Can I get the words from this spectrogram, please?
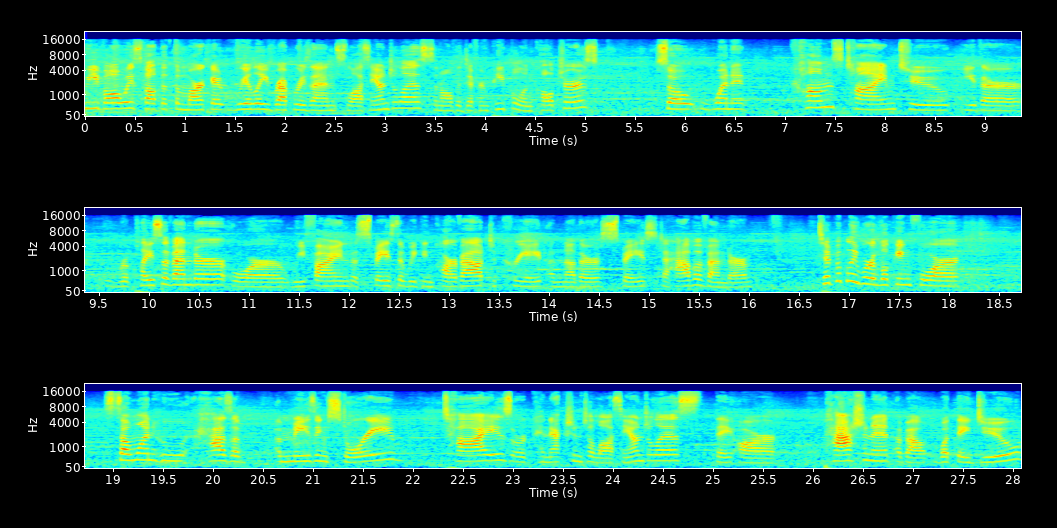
We've always felt that the market really represents Los Angeles and all the different people and cultures. So when it comes time to either replace a vendor or we find a space that we can carve out to create another space to have a vendor, typically we're looking for someone who has an amazing story, ties or connection to Los Angeles. They are passionate about what they do.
